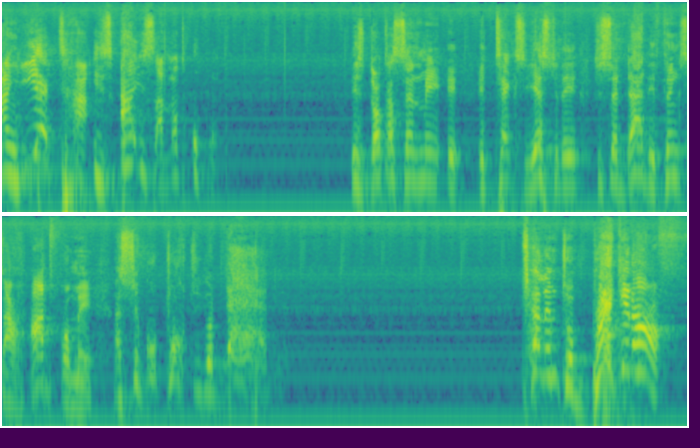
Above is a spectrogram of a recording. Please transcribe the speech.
And yet her, his eyes are not open. His daughter sent me a, a, text yesterday. She said, Daddy, things are hard for me. I said, Go talk to your dad. Tell him to break it off.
